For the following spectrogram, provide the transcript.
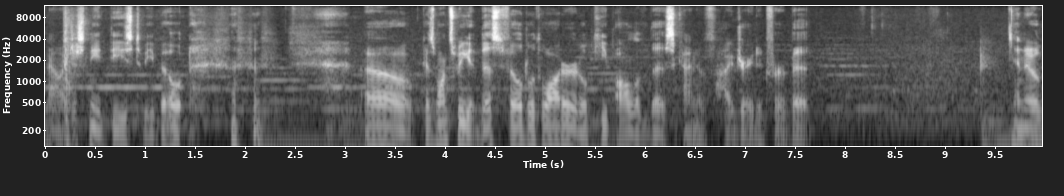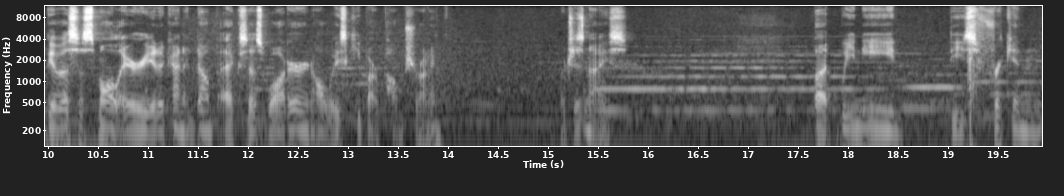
Now I just need these to be built. oh, because once we get this filled with water, it'll keep all of this kind of hydrated for a bit. And it'll give us a small area to kind of dump excess water and always keep our pumps running which is nice. But we need these frickin'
